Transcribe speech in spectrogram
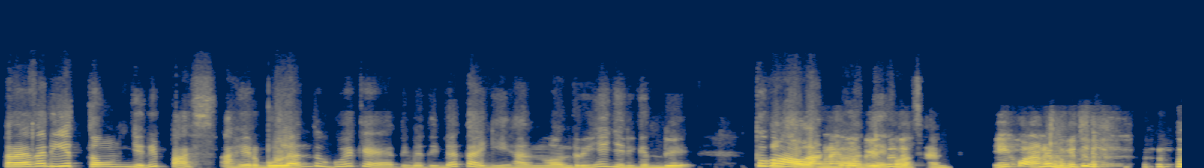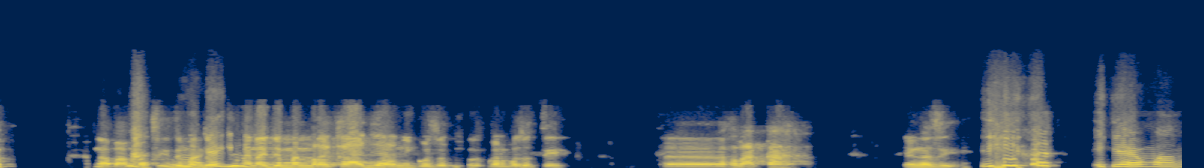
ternyata dihitung. Jadi pas akhir bulan tuh gue kayak tiba-tiba tagihan laundrynya jadi gede. Tuh kalau oh, aneh begitu ih kok aneh begitu nggak apa-apa sih itu Makanya gitu. manajemen mereka aja. Nih kusut bukan kusut sih. Eh serakah. Ya nggak sih? Iya iya emang.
